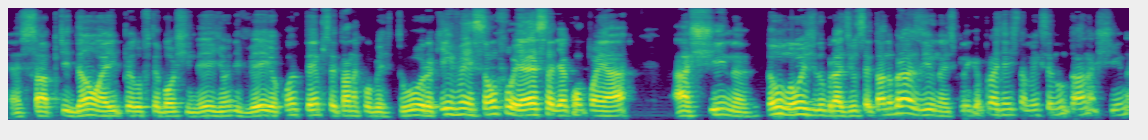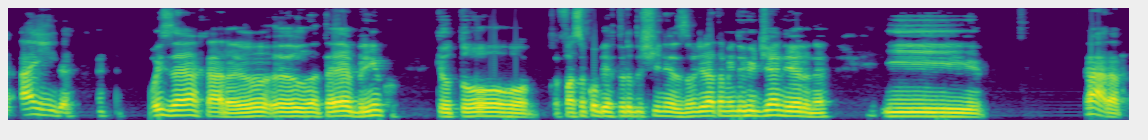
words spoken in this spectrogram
essa aptidão aí pelo futebol chinês, de onde veio, quanto tempo você está na cobertura, que invenção foi essa de acompanhar a China tão longe do Brasil? Você está no Brasil, né? Explica pra gente também que você não está na China ainda. Pois é, cara, eu, eu até brinco que eu tô. Eu faço a cobertura do chinesão diretamente do Rio de Janeiro, né? E, cara,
